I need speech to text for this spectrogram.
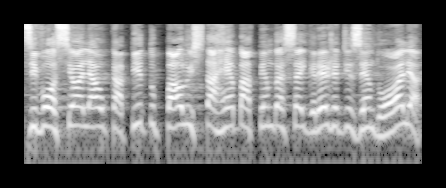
Se você olhar o capítulo, Paulo está rebatendo essa igreja, dizendo: olha,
